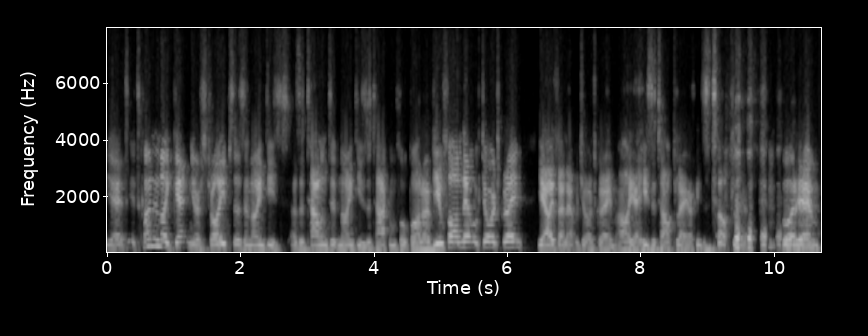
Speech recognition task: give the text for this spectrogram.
Yeah, it's, it's kind of like getting your stripes as a '90s, as a talented '90s attacking footballer. Have you fallen out with George Graham? Yeah, I fell out with George Graham. Oh yeah, he's a top player. He's a top player. but um,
